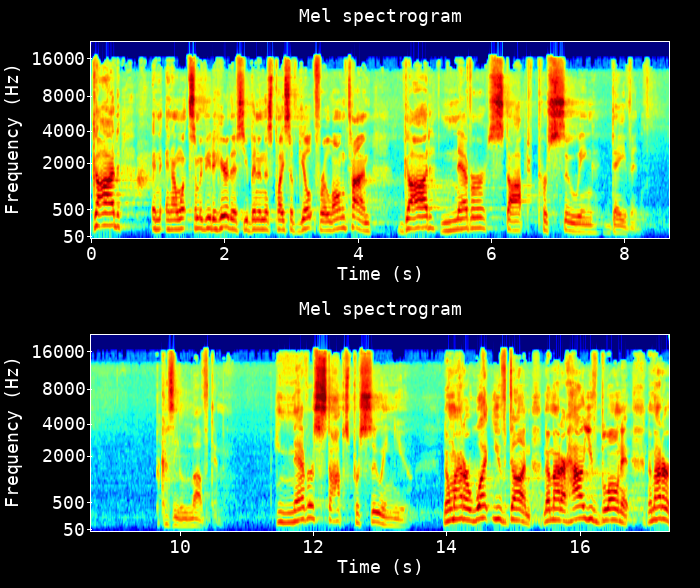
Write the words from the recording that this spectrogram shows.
God, and, and I want some of you to hear this, you've been in this place of guilt for a long time. God never stopped pursuing David because he loved him. He never stops pursuing you. No matter what you've done, no matter how you've blown it, no matter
